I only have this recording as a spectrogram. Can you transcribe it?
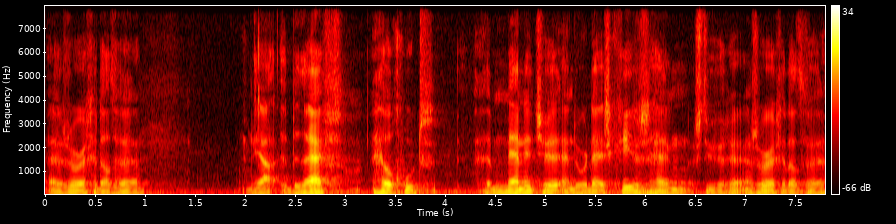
eh, zorgen dat we ja, het bedrijf heel goed managen en door deze crisis heen sturen. En zorgen dat we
